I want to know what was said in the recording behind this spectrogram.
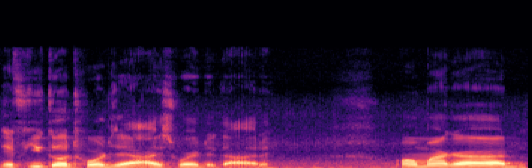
If you go towards that, I swear to God. Oh my god.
